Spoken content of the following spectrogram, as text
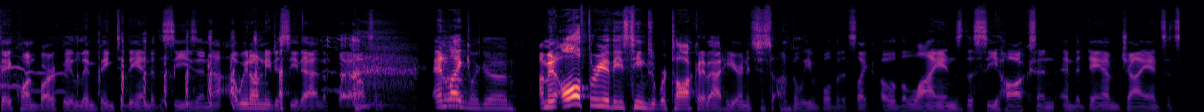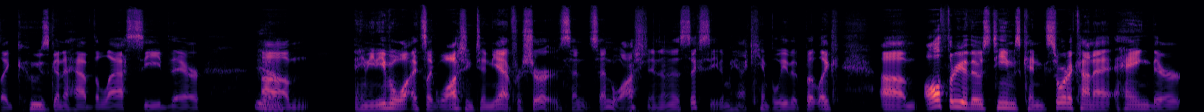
Saquon Barkley limping to the end of the season. Uh, we don't need to see that in the playoffs. And, and like, oh my god, I mean, all three of these teams that we're talking about here, and it's just unbelievable that it's like, oh, the Lions, the Seahawks, and and the damn Giants. It's like who's gonna have the last seed there? yeah. Um, I mean, even it's like Washington, yeah, for sure. Send send Washington in the sixth seed. I mean, I can't believe it, but like, um, all three of those teams can sort of kind of hang their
